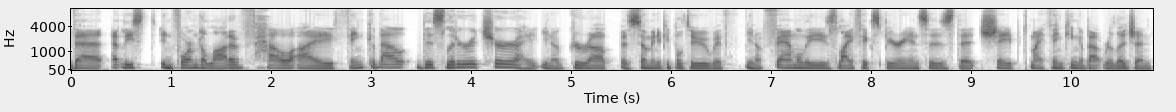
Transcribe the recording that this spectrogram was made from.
that at least informed a lot of how I think about this literature. I, you know, grew up as so many people do with, you know, families, life experiences that shaped my thinking about religion.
